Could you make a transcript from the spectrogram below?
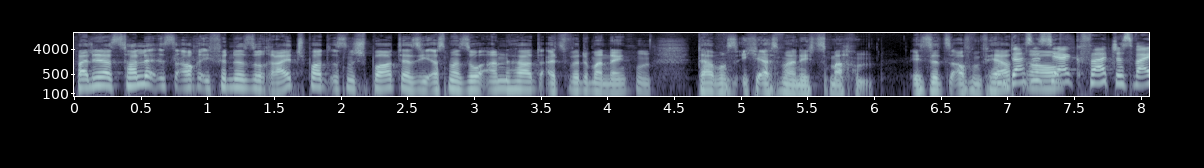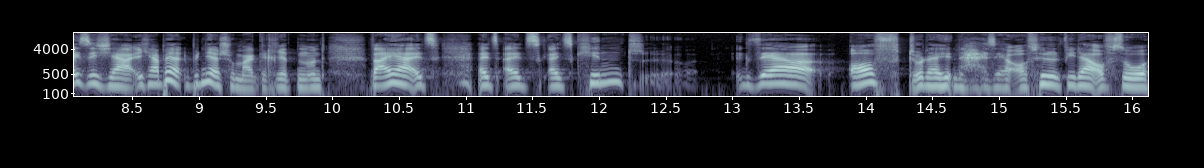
Weil das Tolle ist auch, ich finde, so Reitsport ist ein Sport, der sich erstmal so anhört, als würde man denken, da muss ich erstmal nichts machen. Ich sitze auf dem Pferd. Und das drauf. ist ja Quatsch, das weiß ich ja. Ich ja, bin ja schon mal geritten und war ja als, als, als, als Kind sehr oft oder na, sehr oft hin und wieder auf so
